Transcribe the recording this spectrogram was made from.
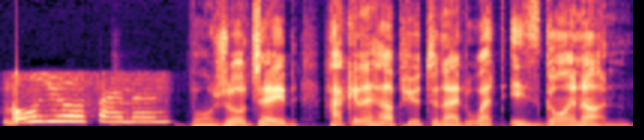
Bonjour, Simon. Bonjour, Jade. How can I help you tonight? What is going on?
